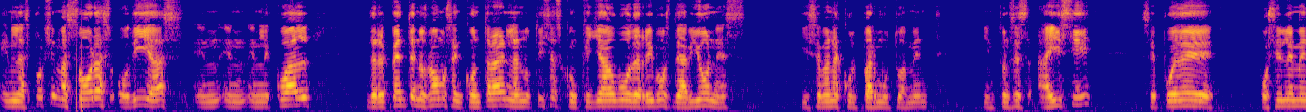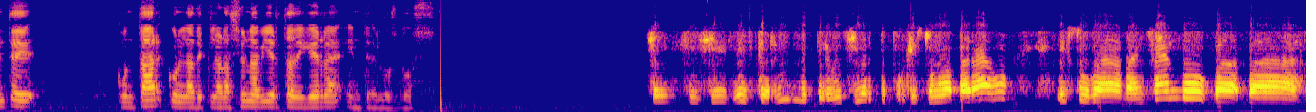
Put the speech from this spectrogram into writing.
en las próximas horas o días en, en, el cual de repente nos vamos a encontrar en las noticias con que ya hubo derribos de aviones y se van a culpar mutuamente. Entonces ahí sí se puede posiblemente contar con la declaración abierta de guerra entre los dos. Sí, sí, sí, es terrible, pero es cierto, porque esto no ha parado, esto va avanzando, va, va,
